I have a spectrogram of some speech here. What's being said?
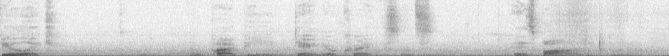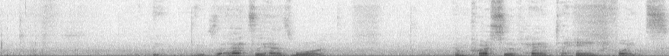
feel like probably be Daniel Craig since his Bond it actually has more impressive hand-to-hand fights.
